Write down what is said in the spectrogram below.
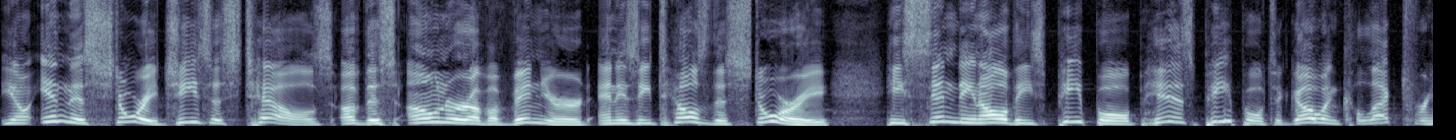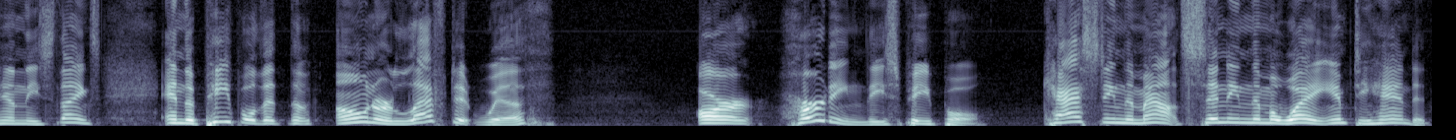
you know, in this story, Jesus tells of this owner of a vineyard, and as he tells this story, he's sending all these people, his people, to go and collect for him these things. And the people that the owner left it with are hurting these people, casting them out, sending them away empty handed.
